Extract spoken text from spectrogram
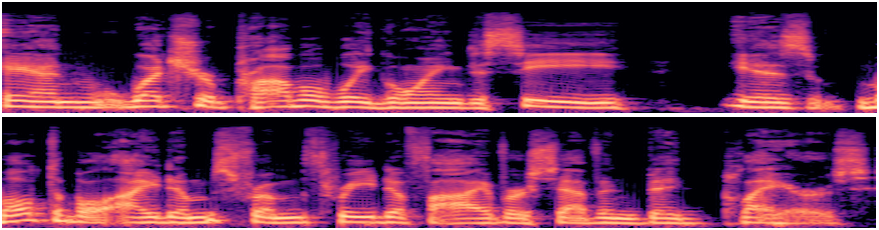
And what you're probably going to see is multiple items from three to five or seven big players.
